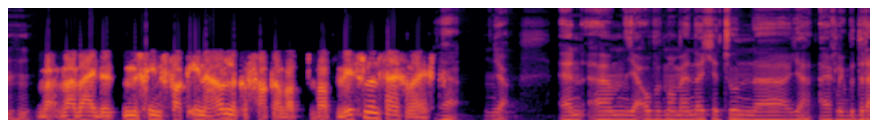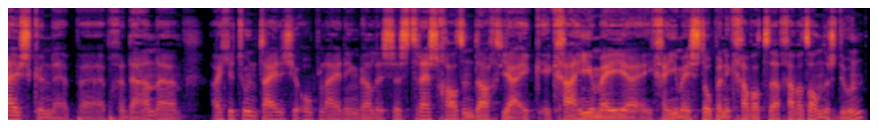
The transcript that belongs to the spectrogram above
Mhm. Waar- waarbij de misschien vakinhoudelijke vakken wat, wat wisselend zijn geweest. Ja. Ja. En ehm, ja, op het moment dat je toen eh, ja, eigenlijk bedrijfskunde hebt, eh, hebt gedaan, eh, had je toen tijdens je opleiding wel eens stress gehad en dacht, ja, ik, ik, ga, hiermee, ik ga hiermee stoppen en ik ga wat, ga wat anders doen?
